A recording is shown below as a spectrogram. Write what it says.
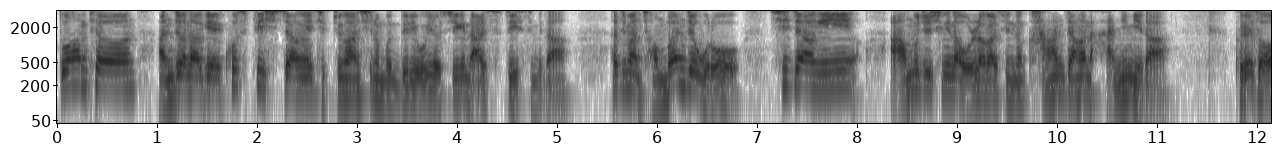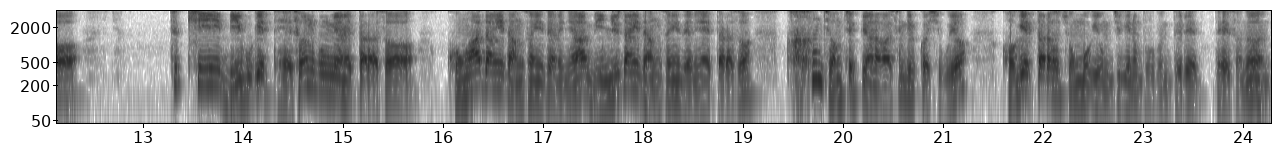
또 한편 안전하게 코스피 시장에 집중하시는 분들이 오히려 수익이 날 수도 있습니다. 하지만 전반적으로 시장이 아무 주식이나 올라갈 수 있는 강한 장은 아닙니다. 그래서 특히 미국의 대선 국면에 따라서 공화당이 당선이 되느냐, 민주당이 당선이 되느냐에 따라서 큰 정책 변화가 생길 것이고요. 거기에 따라서 종목이 움직이는 부분들에 대해서는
